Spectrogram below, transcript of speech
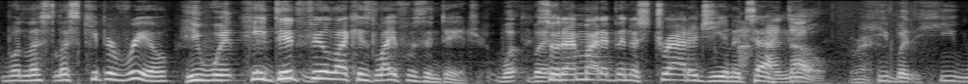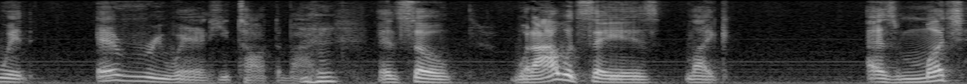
but let's let's keep it real. He went- He did feel like his life was in danger. What- but- so that might have been a strategy and attack. I know. Right. He but he went everywhere and he talked about it. And so what I would say is like as much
